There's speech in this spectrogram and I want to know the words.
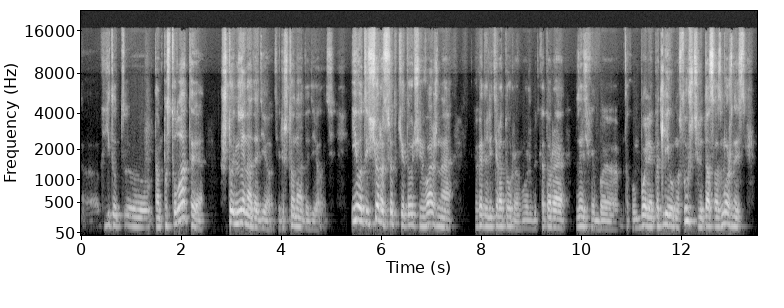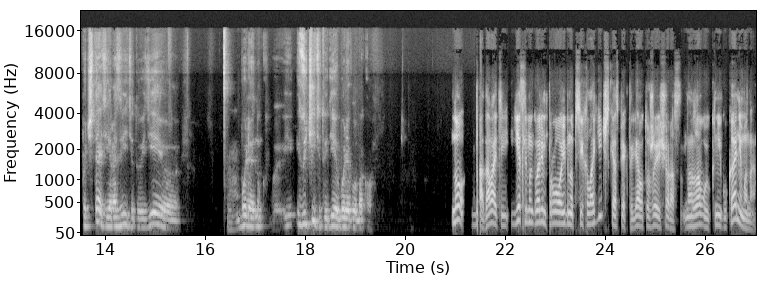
э, какие-то вот, там постулаты, что не надо делать или что надо делать. И вот еще раз, все-таки это очень важно, какая-то литература, может быть, которая, знаете, как бы такому более пытливому слушателю даст возможность почитать и развить эту идею более, ну, изучить эту идею более глубоко. Ну, да, давайте, если мы говорим про именно психологические аспекты, я вот уже еще раз назову книгу Канемана,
